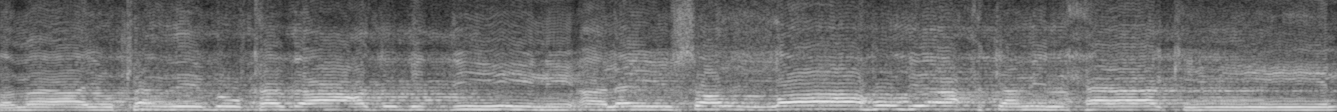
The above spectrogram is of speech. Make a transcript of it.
فما يكذبك بعد بالدين أليس الله بأحكم الحاكمين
